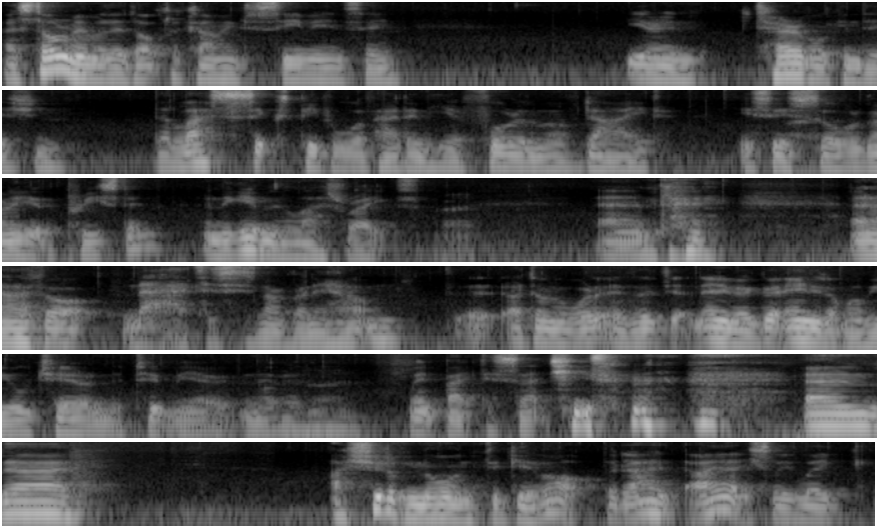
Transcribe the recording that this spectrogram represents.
I still remember the doctor coming to see me and saying, "You're in terrible condition. The last six people we've had in here, four of them have died." He says, "So we're going to get the priest in," and they gave me the last rites. Right. And and I thought, nah, this is not going to happen. I don't know what it is. Anyway, I got, ended up in a wheelchair and they took me out and everything. Went back to Saatchi's, and uh, I should have known to give up, but I, I actually like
